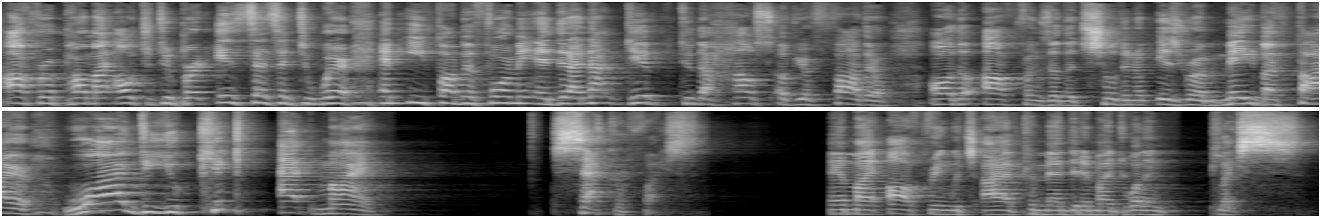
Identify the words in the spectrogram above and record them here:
offer upon my altar to burn incense and to wear an ephod before me? And did I not give to the house of your father all the offerings of the children of Israel made by fire? Why do you kick at my sacrifice and my offering which I have commanded in my dwelling place?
